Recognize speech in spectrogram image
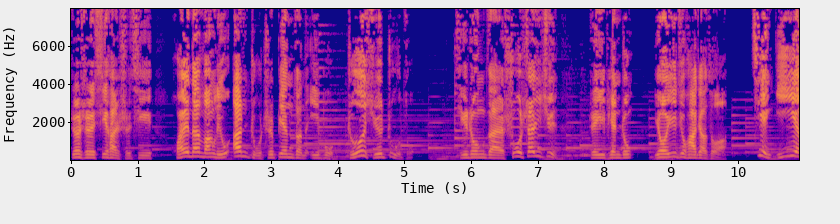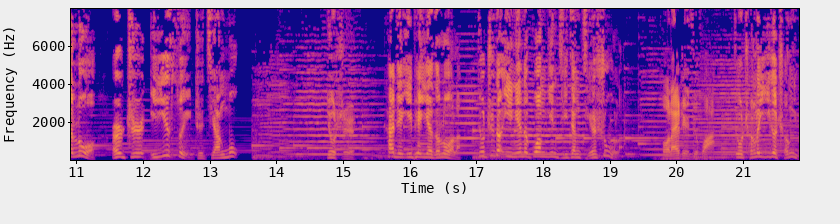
这是西汉时期淮南王刘安主持编撰的一部哲学著作，其中在《说山训》这一篇中有一句话叫做“见一叶落而知一岁之将暮”，就是看见一片叶子落了，就知道一年的光阴即将结束了。后来这句话就成了一个成语，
